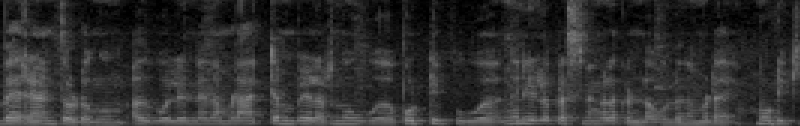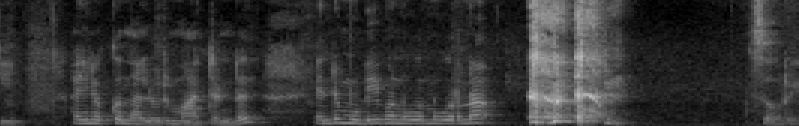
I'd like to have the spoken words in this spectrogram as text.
വരാൻ തുടങ്ങും. അതുപോലെ തന്നെ നമ്മുടെ അറ്റം പിളർന്നു പോവുക പൊട്ടിപ്പോവുക അങ്ങനെയുള്ള പ്രശ്നങ്ങളൊക്കെ ഉണ്ടാവുമല്ലോ നമ്മുടെ മുടിക്ക്. അതിനൊക്കെ നല്ലൊരു മാറ്റമുണ്ട്. എന്റെ മുടി പറഞ്ഞു പറഞ്ഞു പറഞ്ഞാൽ സോറി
